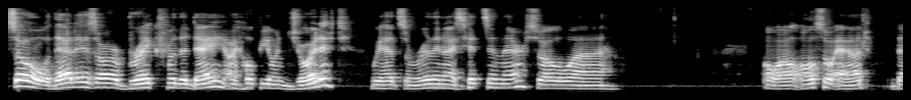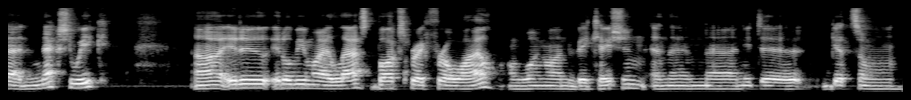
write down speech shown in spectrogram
So that is our break for the day. I hope you enjoyed it. We had some really nice hits in there. So, uh, oh, I'll also add that next week uh, it'll, it'll be my last box break for a while. I'm going on vacation and then uh, I need to get some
